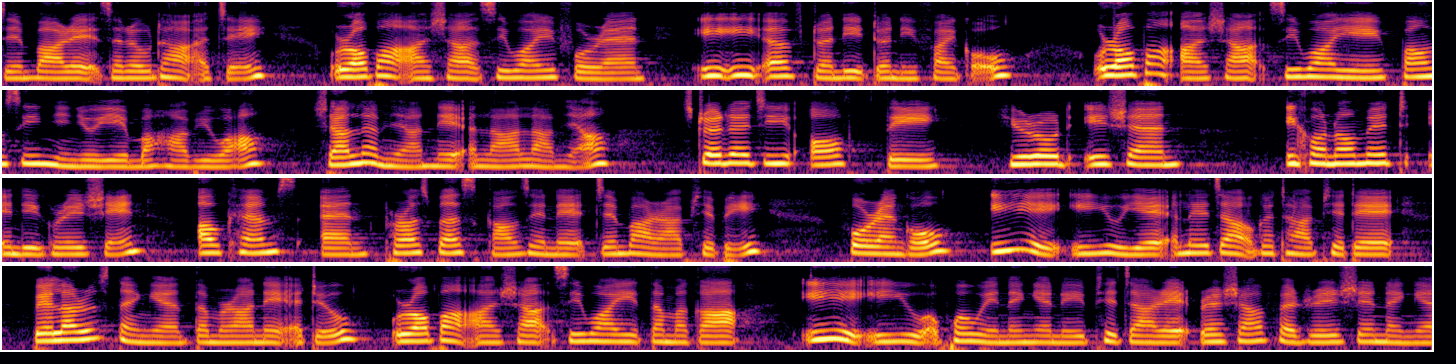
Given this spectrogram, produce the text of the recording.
ကျင်းပတဲ့ဇရုထအကြိမ်ဥရောပအာရှစီးပွားရေးဖိုရမ် EEF 2025ကိုဥရောပအာရှစီးပွားရေးပေါင်းစည်းညီညွတ်ရေးမဟာဗျူဟာရလဒ်များနှင့်အလားအလာများ Strategy of the Euro-Asian Economic Integration Outcomes and Prospects ခေါင်းစဉ်နဲ့ကျင်းပတာဖြစ်ပြီးဖိုရမ်ကို EAEU ရဲ့အလဲကျဥက္ကဋ္ဌဖြစ်တဲ့ဘယ်လာရုစ်နိုင်ငံသမ္မတနဲ့အတူဥရောပအာရှစီးပွားရေးသမဂ္ဂ EAEU အဖွဲ့ဝင်နိုင်ငံတွေဖြစ်ကြတဲ့ရုရှားဖက်ဒရေးရှင်းနိုင်ငံ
